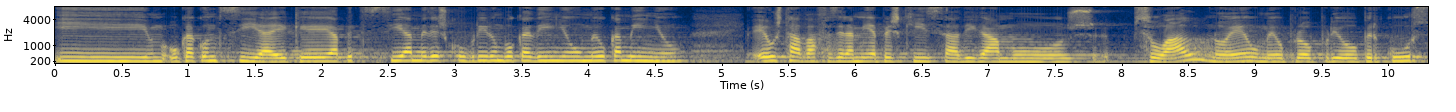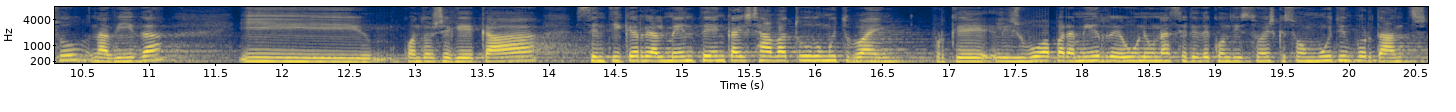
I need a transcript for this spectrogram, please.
e o que acontecia é que apetecia-me descobrir um bocadinho o meu caminho, eu estava a fazer a minha pesquisa, digamos, pessoal, não é? O meu próprio percurso na vida e quando cheguei cá senti que realmente encaixava tudo muito bem, porque Lisboa para mim reúne uma série de condições que são muito importantes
